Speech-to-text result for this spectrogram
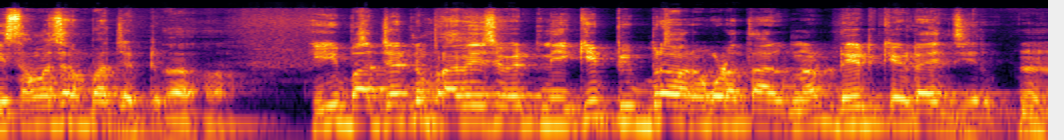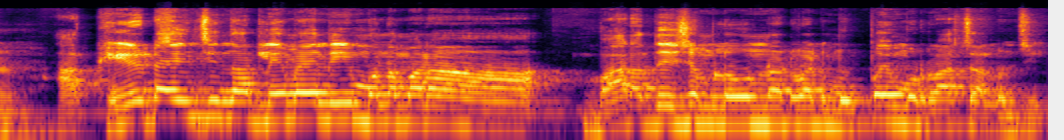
ఈ సంవత్సరం బడ్జెట్. ఈ బడ్జెట్ను ప్రవేశపెట్టినీకి ఫిబ్రవరి ఒకటో తారీఖు నాడు డేట్ కేటాయించారు. ఆ కేటాయించిన దాంట్లో ఏమైంది? మొన్న మన భారతదేశంలో ఉన్నటువంటి ముప్పై మూడు రాష్ట్రాల నుంచి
